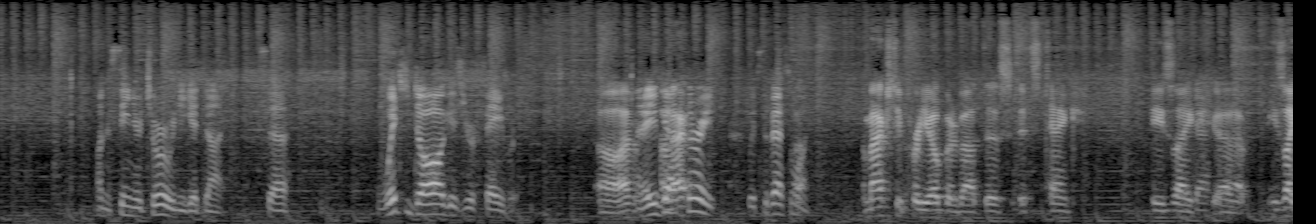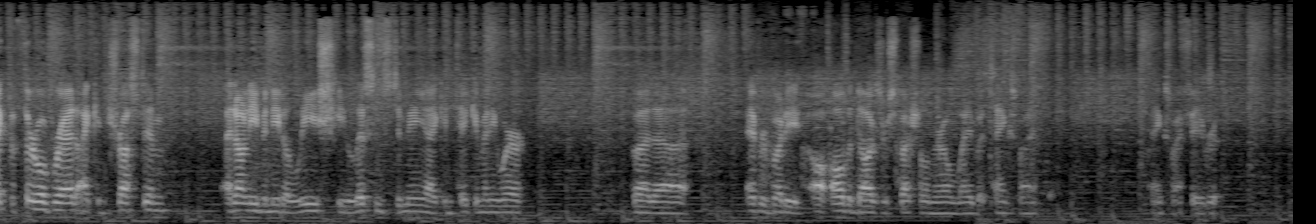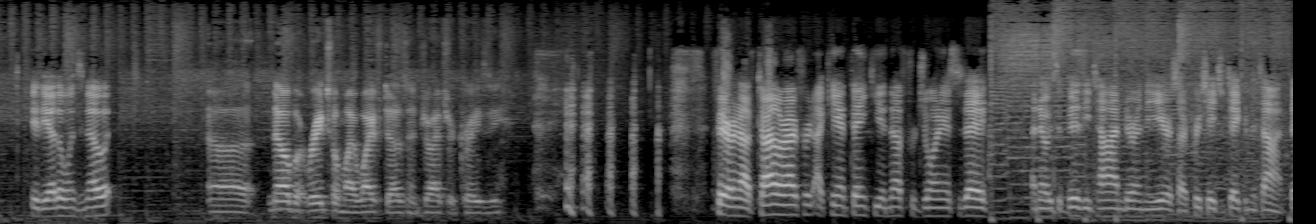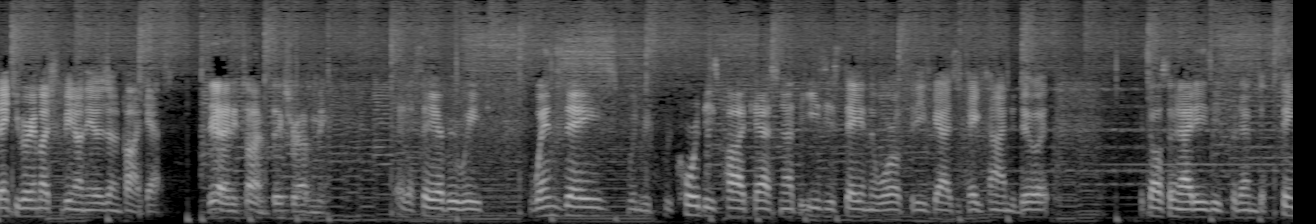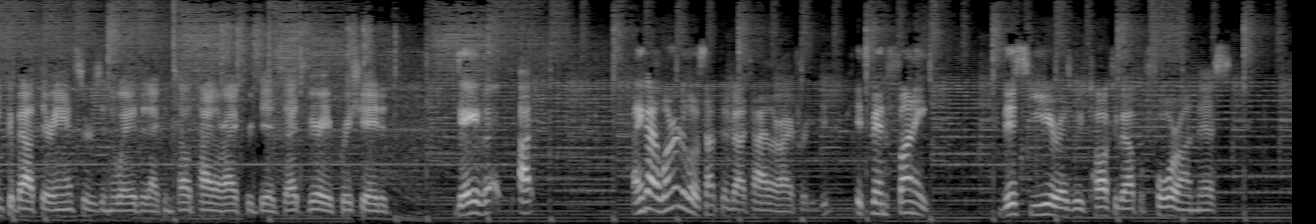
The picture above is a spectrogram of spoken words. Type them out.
on the senior tour when you get done. So, which dog is your favorite? Uh, I know you've got ac- three. Which the best one? I'm actually pretty open about this. It's Tank. He's like okay. uh, he's like the thoroughbred. I can trust him. I don't even need a leash. He listens to me. I can take him anywhere. But uh, everybody, all, all, the dogs are special in their own way. But Tank's my Tank's my favorite. Do the other ones know it? Uh, no, but Rachel, my wife, doesn't. It drives her crazy. Fair enough. Tyler Eifert, I can't thank you enough for joining us today. I know it's a busy time during the year, so I appreciate you taking the time. Thank you very much for being on the Ozone Podcast. Yeah, anytime. Thanks for having me. As I say every week, Wednesdays, when we record these podcasts, not the easiest day in the world for these guys to take time to do it. It's also not easy for them to think about their answers in the way that I can tell Tyler Eifert did. So that's very appreciated. Dave, I, I think I learned a little something about Tyler Eifert. It's been funny this year, as we've talked about before on this,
